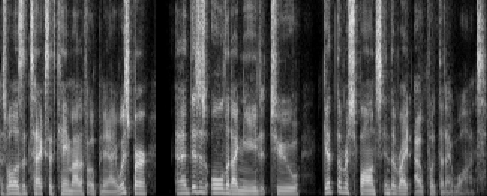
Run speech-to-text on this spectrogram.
as well as the text that came out of OpenAI Whisper. And this is all that I need to get the response in the right output that I want.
